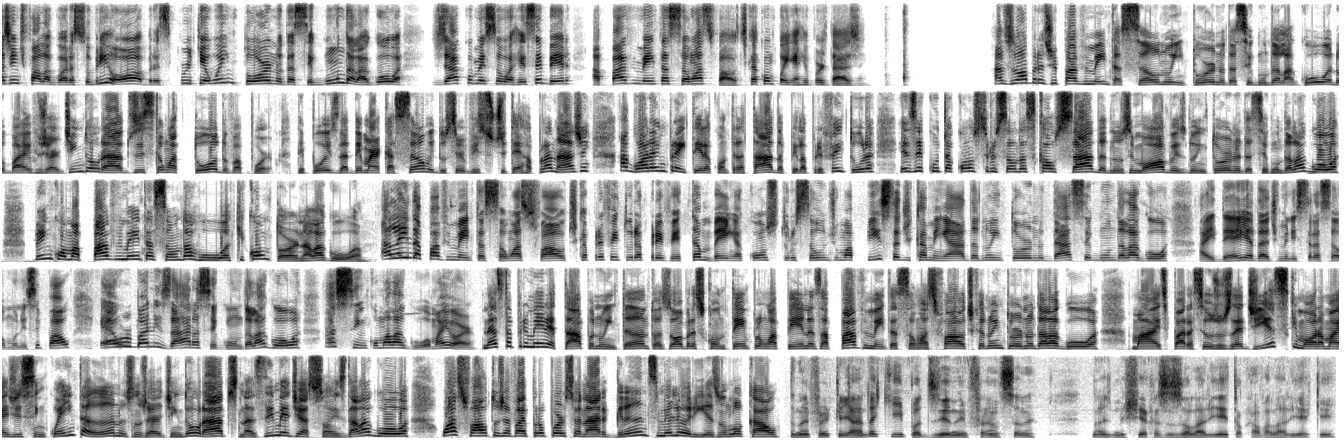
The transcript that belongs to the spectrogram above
A gente fala agora sobre obras, porque o entorno da Segunda Lagoa já começou a receber a pavimentação asfáltica. Acompanhe a reportagem. As obras de pavimentação no entorno da Segunda Lagoa, no bairro Jardim Dourados, estão a todo vapor. Depois da demarcação e do serviço de terraplanagem, agora a empreiteira contratada pela Prefeitura executa a construção das calçadas nos imóveis do entorno da Segunda Lagoa, bem como a pavimentação da rua que contorna a lagoa. Além da pavimentação asfáltica, a Prefeitura prevê também a construção de uma pista de caminhada no entorno da Segunda Lagoa. A ideia da administração administração municipal é urbanizar a segunda lagoa, assim como a Lagoa Maior. Nesta primeira etapa, no entanto, as obras contemplam apenas a pavimentação asfáltica no entorno da lagoa, mas para seu José Dias, que mora há mais de 50 anos no Jardim Dourados, nas imediações da lagoa, o asfalto já vai proporcionar grandes melhorias no local. Nós foi criado aqui, pode dizer, em França, né? Nós mexíamos com essa isolaria e tocava laria aqui.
